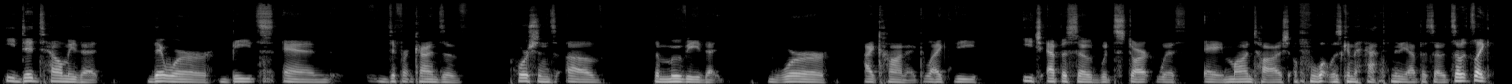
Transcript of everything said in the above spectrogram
He did tell me that there were beats and different kinds of portions of the movie that were iconic. Like the each episode would start with a montage of what was going to happen in the episode. So it's like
